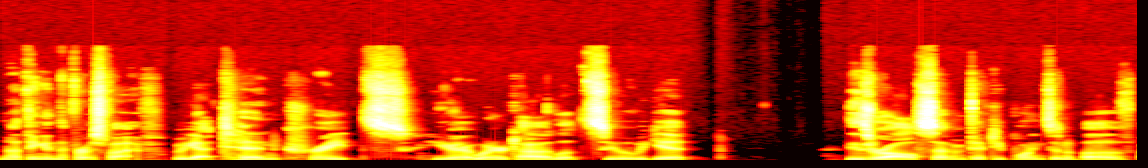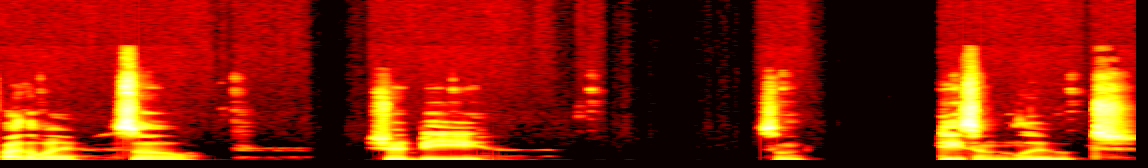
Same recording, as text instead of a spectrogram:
Nothing in the first five. We got 10 crates here at Winter Wintertodt. Let's see what we get. These are all 750 points and above, by the way. So, should be some decent loot.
